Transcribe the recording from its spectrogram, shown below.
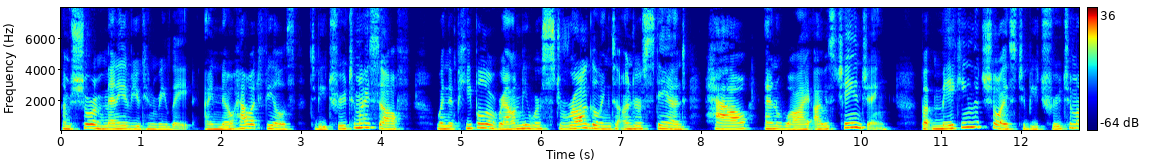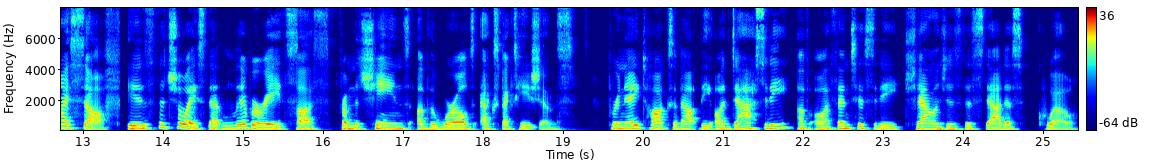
I'm sure many of you can relate. I know how it feels to be true to myself when the people around me were struggling to understand how and why I was changing. But making the choice to be true to myself is the choice that liberates us from the chains of the world's expectations. Brene talks about the audacity of authenticity challenges the status quo.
